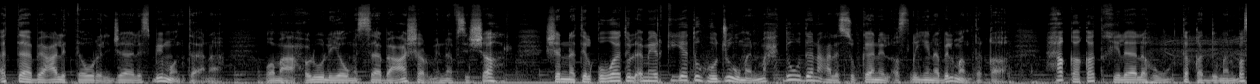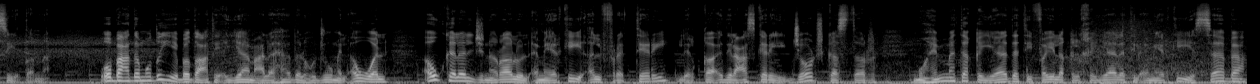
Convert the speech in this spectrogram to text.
التابعة للثور الجالس بمونتانا. ومع حلول يوم السابع عشر من نفس الشهر شنت القوات الأمريكية هجوما محدودا على السكان الأصليين بالمنطقة حققت خلاله تقدما بسيطا. وبعد مضي بضعة أيام على هذا الهجوم الأول أوكل الجنرال الأمريكي ألفريد تيري للقائد العسكري جورج كاستر مهمة قيادة فيلق الخيالة الأمريكي السابع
